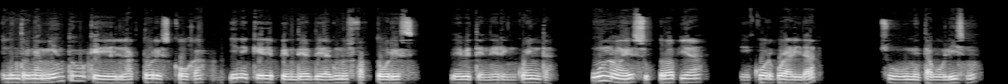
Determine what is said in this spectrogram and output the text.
El entrenamiento que el actor escoja tiene que depender de algunos factores debe tener en cuenta. Uno es su propia eh, corporalidad, su metabolismo,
